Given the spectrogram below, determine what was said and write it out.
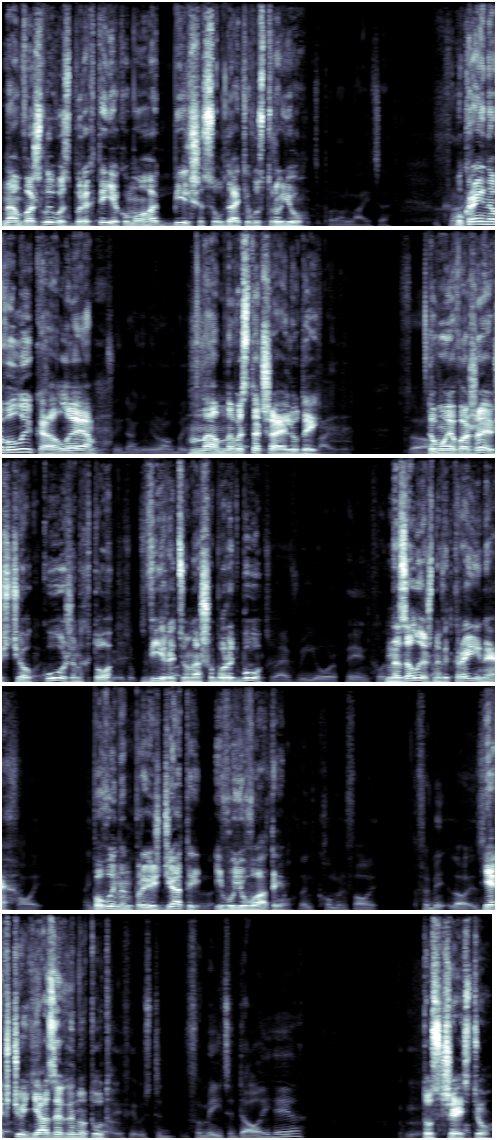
нам важливо зберегти якомога більше солдатів у строю. Україна велика, але нам не вистачає людей. Тому я вважаю, що кожен, хто вірить у нашу боротьбу, незалежно від країни, повинен приїжджати і воювати. Якщо я загину тут, то з честю.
